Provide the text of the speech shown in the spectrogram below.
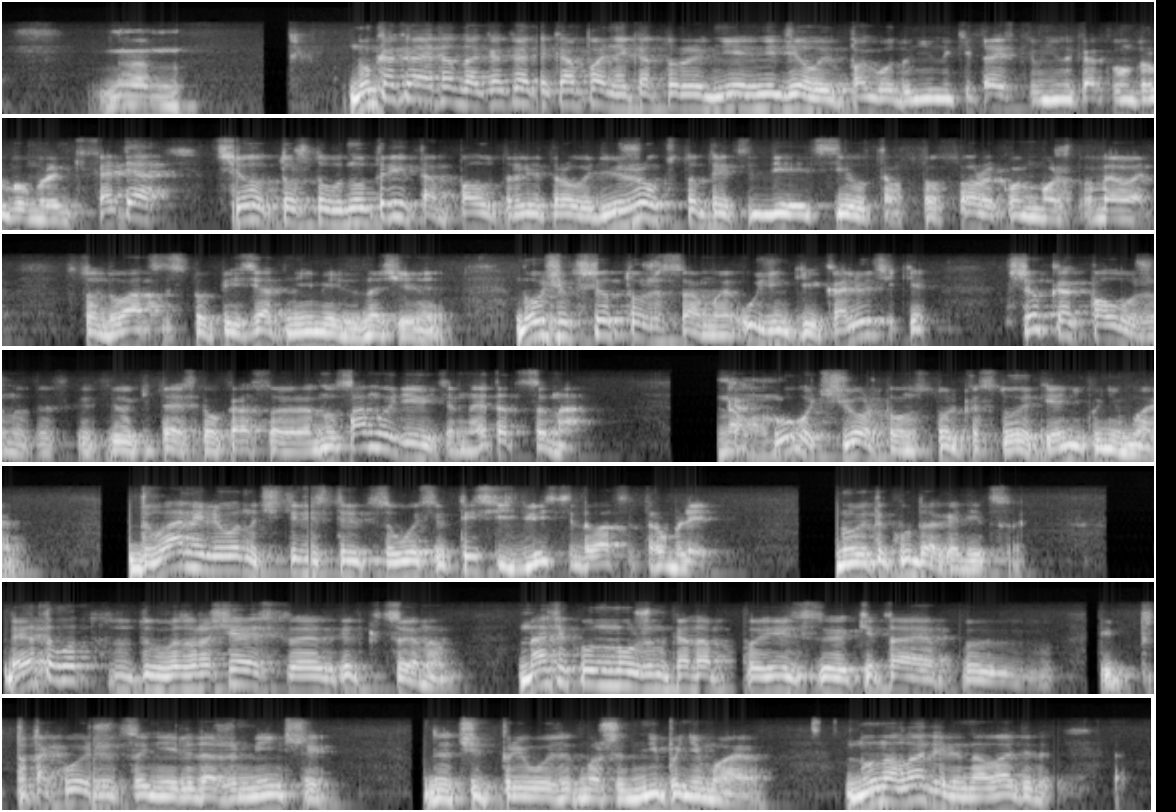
Ну, какая-то, да, какая-то компания, которая не, не делает погоду ни на китайском, ни на каком другом рынке. Хотя все то, что внутри, там полуторалитровый движок, 139 сил, там 140 он может выдавать. 120, 150 не имеет значения. Ну, в общем, все то же самое. Узенькие колесики. Все как положено, так сказать, у китайского кроссовера. Но самое удивительное – это цена. Но... Какого черта он столько стоит, я не понимаю. 2 миллиона 438 тысяч 220 рублей. Ну, это куда годится? Это вот, возвращаясь к ценам. Нафиг он нужен, когда из Китая по такой же цене или даже меньше чуть привозят машины, не понимаю. Ну, наладили, наладили.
